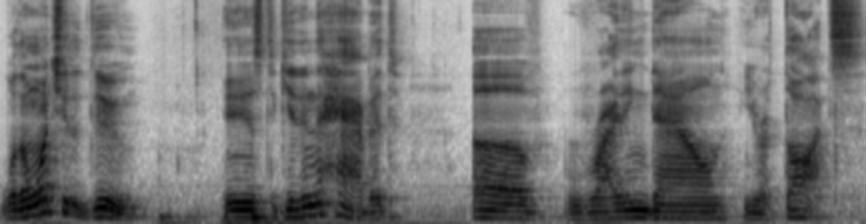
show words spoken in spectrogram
what I want you to do is to get in the habit of writing down your thoughts.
